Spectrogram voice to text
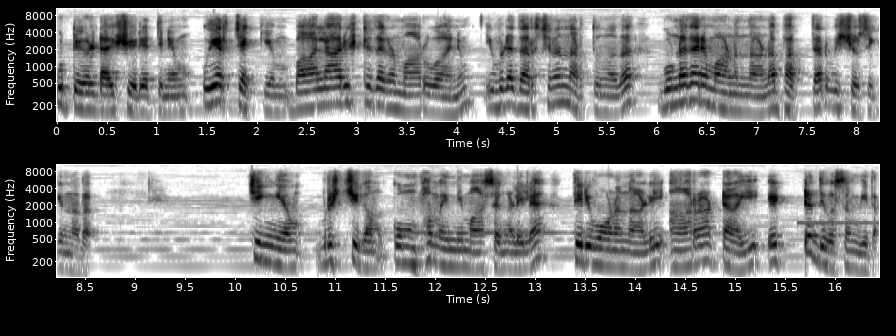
കുട്ടികളുടെ ഐശ്വര്യത്തിനും ഉയർച്ചയ്ക്കും ബാലാരിഷ്ടതകൾ മാറുവാനും ഇവിടെ ദർശനം നടത്തുന്നത് ഗുണകരമാണെന്നാണ് ഭക്തർ വിശ്വസിക്കുന്നത്. ചിങ്ങം വൃശ്ചികം കുംഭം എന്നീ മാസങ്ങളിൽ തിരുവോണനാളിൽ ആറാട്ടായി എട്ട് ദിവസം വീതം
